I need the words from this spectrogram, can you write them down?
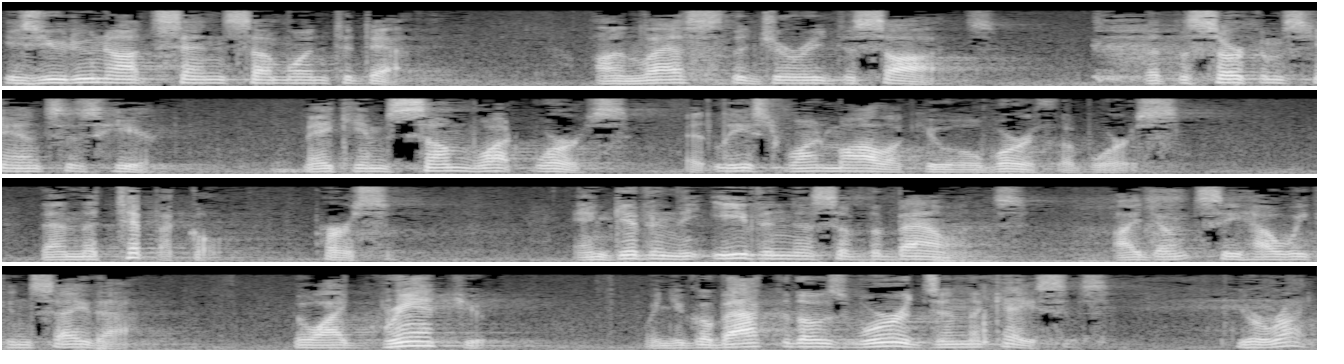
is you do not send someone to death unless the jury decides that the circumstances here make him somewhat worse, at least one molecule worth of worse, than the typical person. And given the evenness of the balance, I don't see how we can say that. Though I grant you, when you go back to those words in the cases, you're right.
